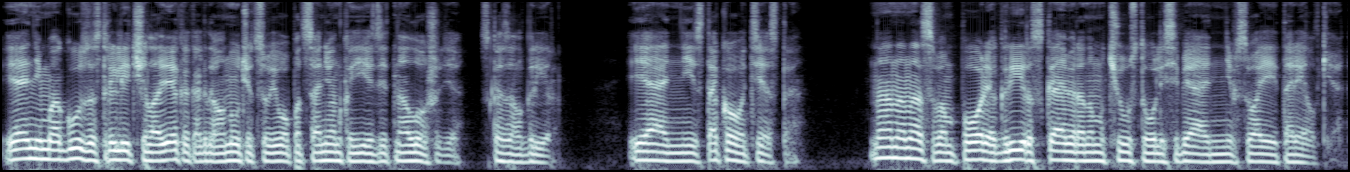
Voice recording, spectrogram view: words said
«Я не могу застрелить человека, когда он учит своего пацаненка ездить на лошади», — сказал Грир. «Я не из такого теста». На ананасовом поле Грир с Камероном чувствовали себя не в своей тарелке.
